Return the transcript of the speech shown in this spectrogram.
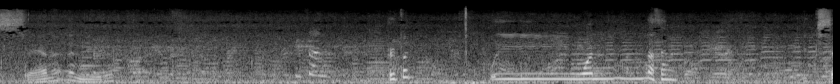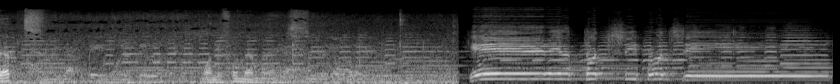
Santa Anita Park. Pretty fun. Pretty fun. We won nothing. Except wonderful memories. Get your Tootsie Fruitsy.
